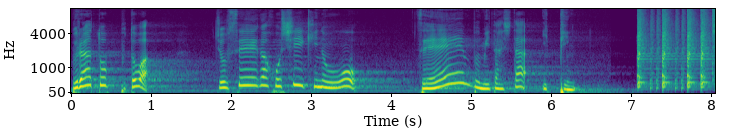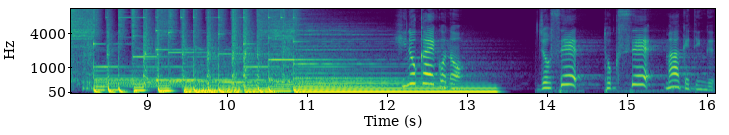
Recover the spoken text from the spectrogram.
ブラトップとは女性が欲しい機能を全部満たした一品。日野佳恵子の女性特性マーケティング。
